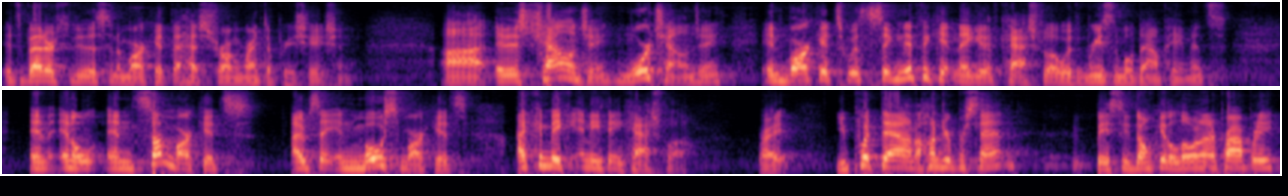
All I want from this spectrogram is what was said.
It's better to do this in a market that has strong rent appreciation. Uh, it is challenging, more challenging, in markets with significant negative cash flow with reasonable down payments. And in, some markets, I would say in most markets, I can make anything cash flow, right? You put down 100%, basically don't get a loan on a property,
